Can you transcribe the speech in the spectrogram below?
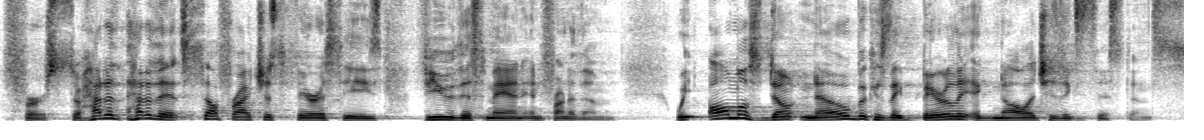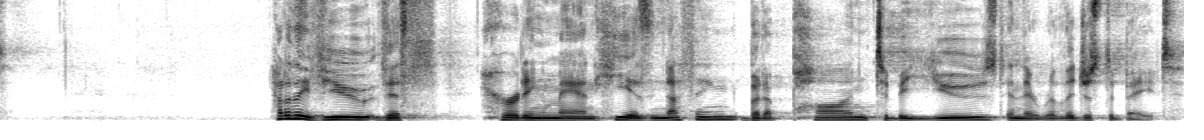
first. So, how do, how do the self righteous Pharisees view this man in front of them? We almost don't know because they barely acknowledge his existence. How do they view this hurting man? He is nothing but a pawn to be used in their religious debate.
